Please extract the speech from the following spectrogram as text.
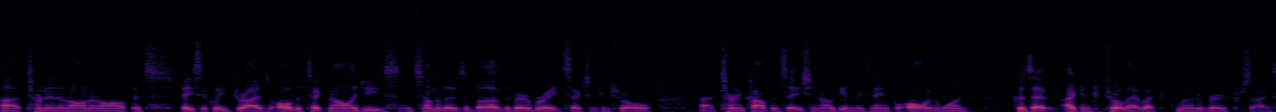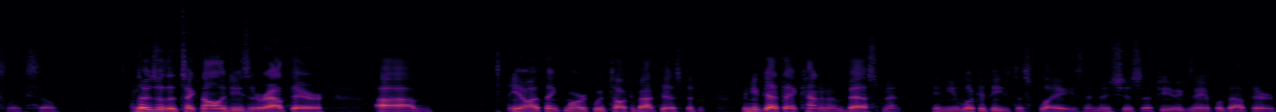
uh, turning it on and off. It's basically drives all the technologies and some of those above, the variable rate, section control, uh, turn compensation. I'll give an example all in one because I can control that electric motor very precisely. So those are the technologies that are out there. Um, you know, I think, Mark, we've talked about this, but when you've got that kind of investment and you look at these displays, and there's just a few examples out there,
